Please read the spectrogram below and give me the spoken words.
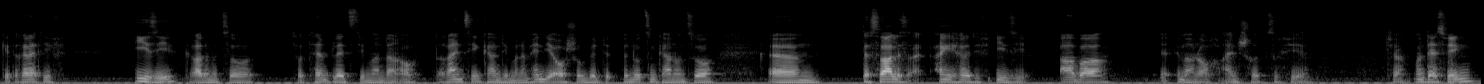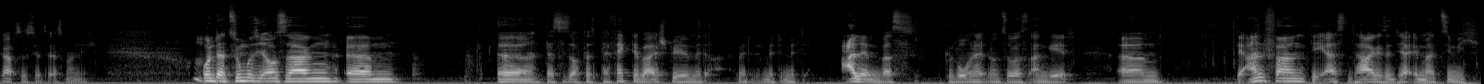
geht relativ easy, gerade mit so so Templates, die man dann auch reinziehen kann, die man am Handy auch schon be benutzen kann und so. Ähm, das war alles eigentlich relativ easy, aber immer noch ein Schritt zu viel. Tja, und deswegen gab es es jetzt erstmal nicht. Hm. Und dazu muss ich auch sagen, ähm, äh, das ist auch das perfekte Beispiel mit, mit, mit, mit allem, was Gewohnheiten und sowas angeht. Ähm, der Anfang, die ersten Tage sind ja immer ziemlich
